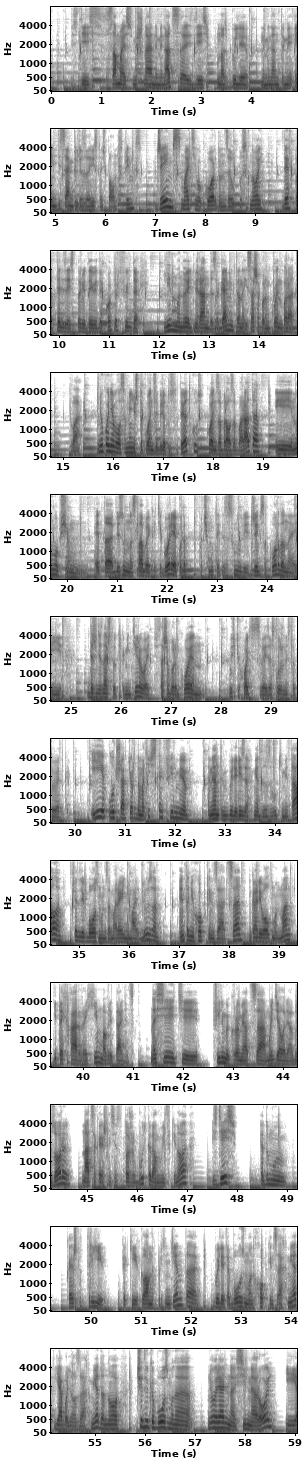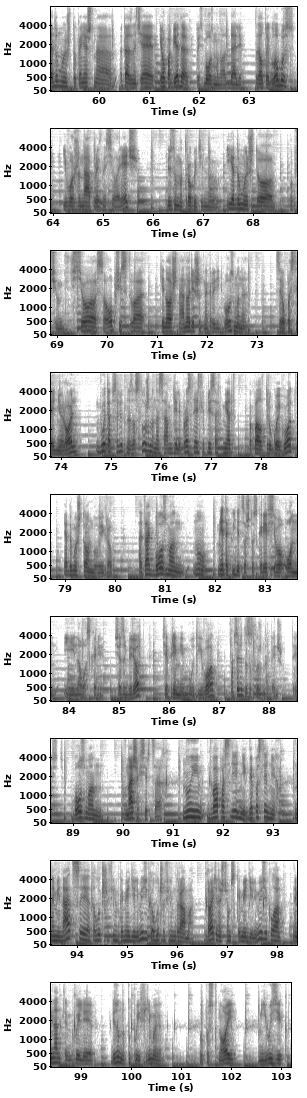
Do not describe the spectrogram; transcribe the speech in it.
здесь самая смешная номинация. Здесь у нас были номинантами Энди Самбер за «Зависнуть в Палм Спрингс», Джеймс, мать его, Кордон за выпускной, Дэв Патель за историю Дэвида Копперфильда, Лин Мануэль Миранда за Гамильтона и Саша Барон Коэн Барат 2. Ни у кого не было сомнений, что Коэн заберет эту статуэтку, Коэн забрал за Барата, и, ну, в общем, это безумно слабая категория, куда почему-то засунули Джеймса Кордона, и даже не знаю, что тут комментировать. Саша Барон Коэн пусть уходит со своей заслуженной статуэткой. И лучший актер в драматическом фильме номинантами были Риза Ахмед за «Звуки металла», Чедвик Боузман за «Морейни Мать блюза», Энтони Хопкинс за «Отца», Гарри Олдман Манк и Техар Рахим «Мавританец». На все эти фильмы, кроме «Отца», мы делали обзоры. На «Отца», конечно, естественно, тоже будет, когда он выйдет в кино. Здесь, я думаю, конечно, три таких главных претендента. Были это Боузман, Хопкинс и Ахмед. Я болел за Ахмеда, но Чедвика Боузмана, у него реально сильная роль. И я думаю, что, конечно, это означает его победа, то есть Боузману отдали Золотой Глобус, его жена произносила речь, безумно трогательную. И я думаю, что, в общем, все сообщество киношное, оно решит наградить Боузмана за его последнюю роль. Будет абсолютно заслуженно, на самом деле. Просто если Прис Ахмед попал в другой год, я думаю, что он бы выиграл. А так Боузман, ну, мне так видится, что, скорее всего, он и на Оскаре все заберет, все премии будут его. Абсолютно заслуженно, опять же. То есть Боузман в наших сердцах. Ну и два последних, две последних номинации. Это лучший фильм комедии или мюзикл, лучший фильм драма. Давайте начнем с комедии или мюзикла. Номинантами были безумно тупые фильмы. Выпускной, Music,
